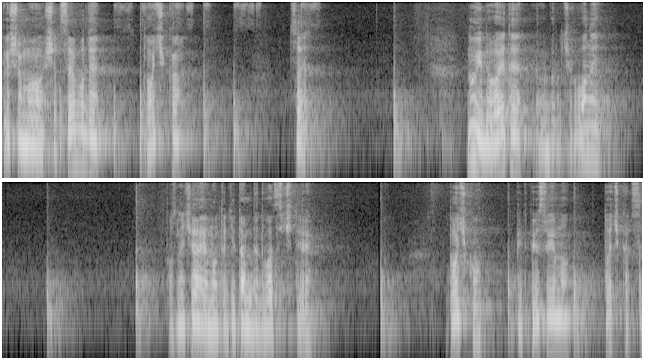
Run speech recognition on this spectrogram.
Пишемо, що це буде точка С. Ну і давайте я виберу червоний. Позначаємо тоді там, де 24. Точку. Підписуємо. Точка С.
